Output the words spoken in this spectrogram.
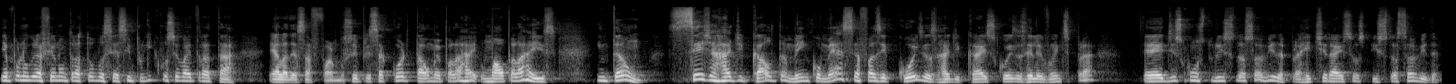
E a pornografia não tratou você assim, por que, que você vai tratar ela dessa forma? Você precisa cortar o mal pela raiz. O mal pela raiz. Então, seja radical também, comece a fazer coisas radicais, coisas relevantes para é, desconstruir isso da sua vida, para retirar isso, isso da sua vida.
